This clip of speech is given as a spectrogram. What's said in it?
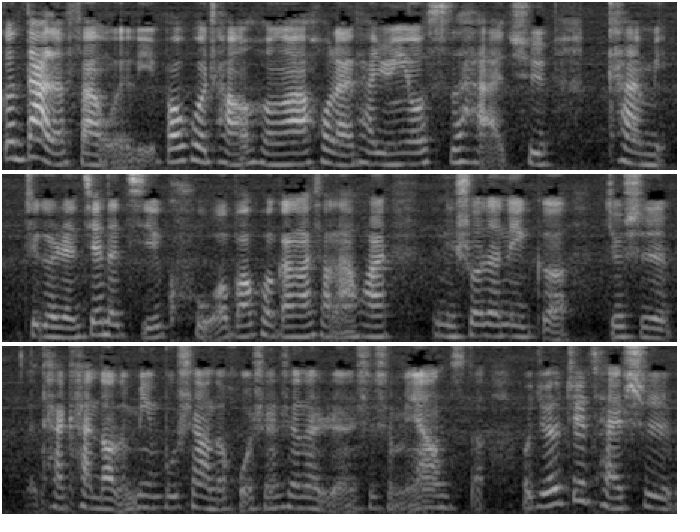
更大的范围里，包括长恒啊，后来他云游四海去看这个人间的疾苦，包括刚刚小兰花你说的那个，就是他看到了命簿上的活生生的人是什么样子的。我觉得这才是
